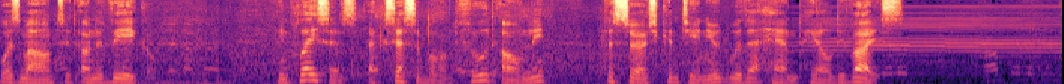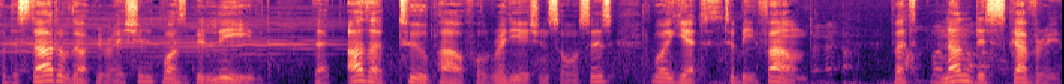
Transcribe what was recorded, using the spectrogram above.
was mounted on a vehicle. In places accessible on foot only, the search continued with a handheld device. At the start of the operation, it was believed that other two powerful radiation sources were yet to be found. But non-discovery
